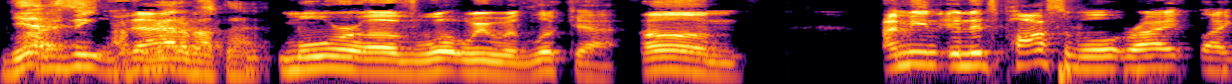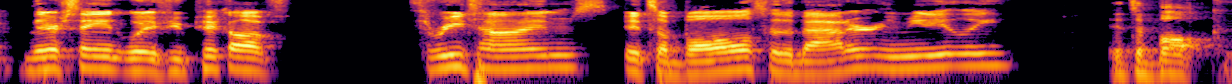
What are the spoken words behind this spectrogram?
yes, I think I that's about that. more of what we would look at. Um, I mean, and it's possible, right? Like they're saying, well, if you pick off three times, it's a ball to the batter immediately. It's a bulk.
